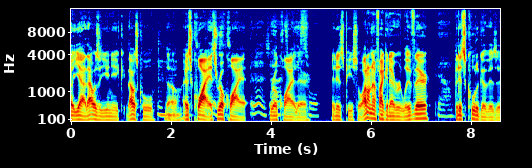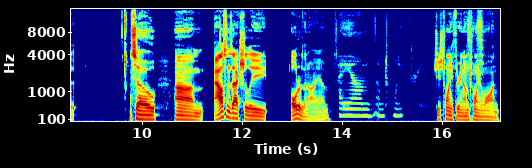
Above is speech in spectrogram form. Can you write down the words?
But yeah, that was a unique. That was cool though. It's quiet. It's real quiet. It is Real yeah, quiet there. It is peaceful. I don't know if I could ever live there, Yeah. but it's cool to go visit. So, um, Allison's actually older than I am. I am. I'm 23. She's 23 and I'm 21.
